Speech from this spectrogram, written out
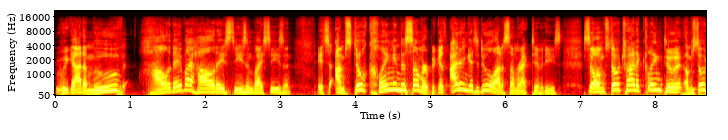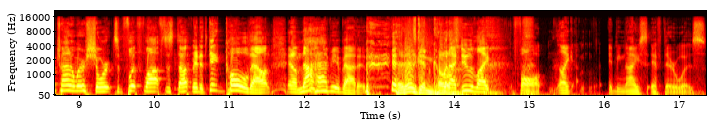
We got to move holiday by holiday, season by season. It's I'm still clinging to summer because I didn't get to do a lot of summer activities, so I'm still trying to cling to it. I'm still trying to wear shorts and flip flops and stuff, and it's getting cold out, and I'm not happy about it. it is getting cold. but I do like fall. Like it'd be nice if there was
